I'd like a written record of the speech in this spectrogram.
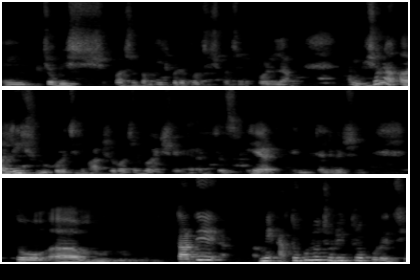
এই চব্বিশ বছর কমপ্লিট করে পঁচিশ বছরে পড়লাম। আমি ভীষণ আর্লি শুরু করেছিলাম আঠেরো বছর বয়সে হেয়ার ইন টেলিভিশন তো আম, তাতে আমি এতগুলো চরিত্র করেছি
